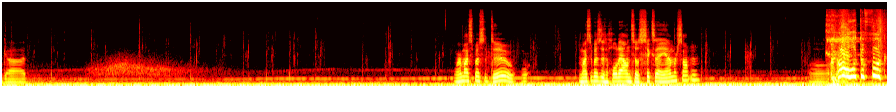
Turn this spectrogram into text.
God. What am I supposed to do? Am I supposed to hold out until 6 a.m. or something? Oh, oh what the fuck?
